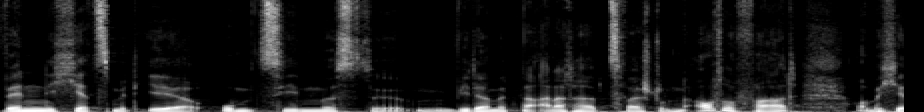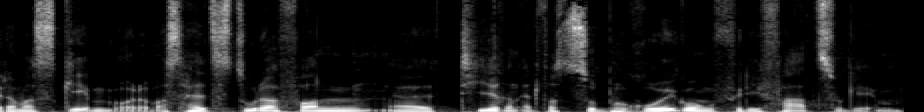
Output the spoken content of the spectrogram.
wenn ich jetzt mit ihr umziehen müsste, wieder mit einer anderthalb, zwei Stunden Autofahrt, ob ich ihr dann was geben würde. Was hältst du davon, äh, Tieren etwas zur Beruhigung für die Fahrt zu geben?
